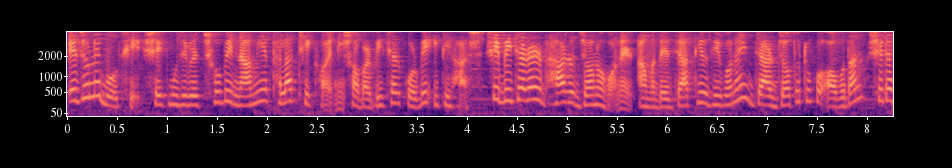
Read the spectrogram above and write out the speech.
এজন্যই বলছি, শেখ মুজিবের ছবি নামিয়ে ফেলা ঠিক হয়নি। সবার বিচার করবে ইতিহাস। সেই বিচারের ভার জনগণের। আমাদের জাতীয় জীবনে যার যতটুকু অবদান, সেটা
